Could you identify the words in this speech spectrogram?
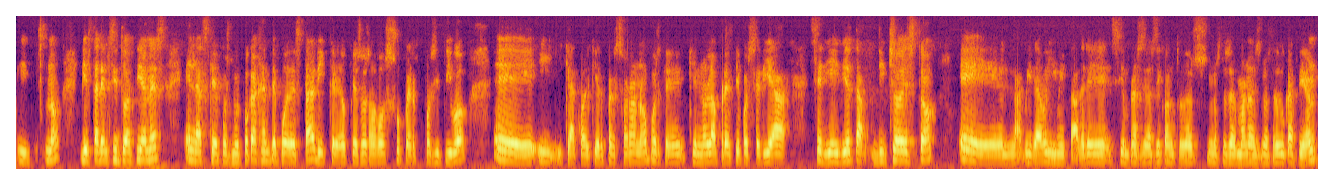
y, ¿no? y estar en situaciones en las que pues muy poca gente puede estar y creo que eso es algo súper positivo eh, y, que a cualquier persona no pues que quien no lo aprecie pues sería sería idiota. Dicho esto eh, la vida y mi padre siempre ha sido así con todos nuestros hermanos, nuestra educación.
